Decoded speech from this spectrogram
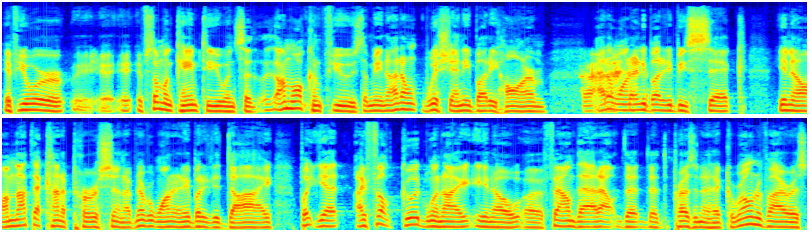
If you were, if someone came to you and said, "I'm all confused. I mean, I don't wish anybody harm. I don't want anybody to be sick." You know, I'm not that kind of person. I've never wanted anybody to die, but yet I felt good when I, you know, uh, found that out that, that the president had coronavirus,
